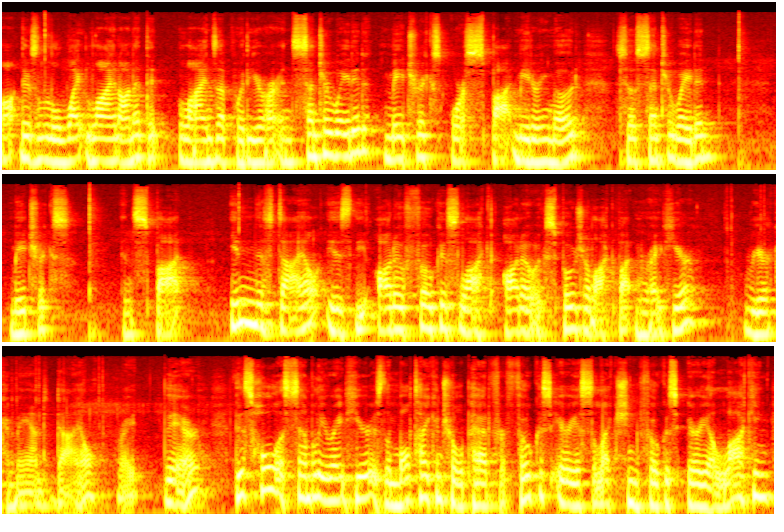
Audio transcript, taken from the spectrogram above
Uh, there's a little white line on it that lines up whether you are in center weighted, matrix, or spot metering mode. So center weighted, matrix, and spot. In this dial is the auto focus lock, auto exposure lock button right here, rear command dial right there. This whole assembly right here is the multi-control pad for focus area selection, focus area locking,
